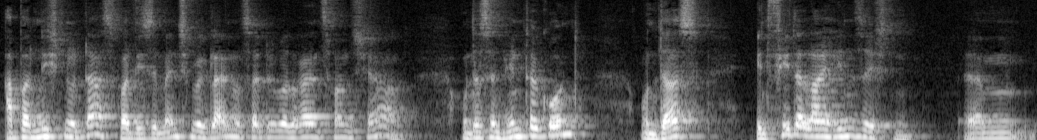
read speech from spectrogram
Aber nicht nur das, weil diese Menschen begleiten uns seit über 23 Jahren. Und das im Hintergrund und das in vielerlei Hinsichten. Ähm,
